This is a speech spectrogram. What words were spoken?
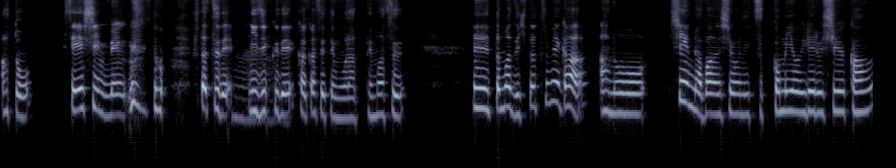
あと精神面 の2つで二軸で書かせてもらってます。えーと、まず1つ目があの神羅万象にツッコミを入れる習慣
